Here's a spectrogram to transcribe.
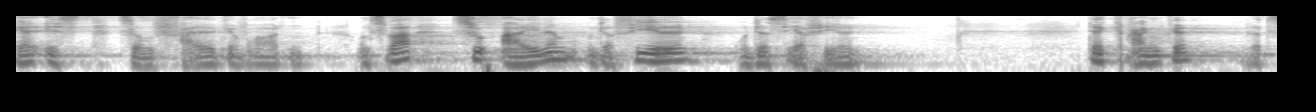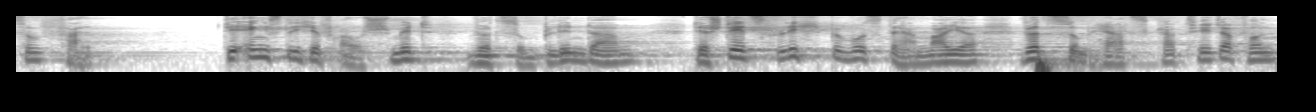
Er ist zum Fall geworden. Und zwar zu einem unter vielen, unter sehr vielen. Der Kranke wird zum Fall. Die ängstliche Frau Schmidt wird zum Blinddarm. Der stets pflichtbewusste Herr Meier wird zum Herzkatheter von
